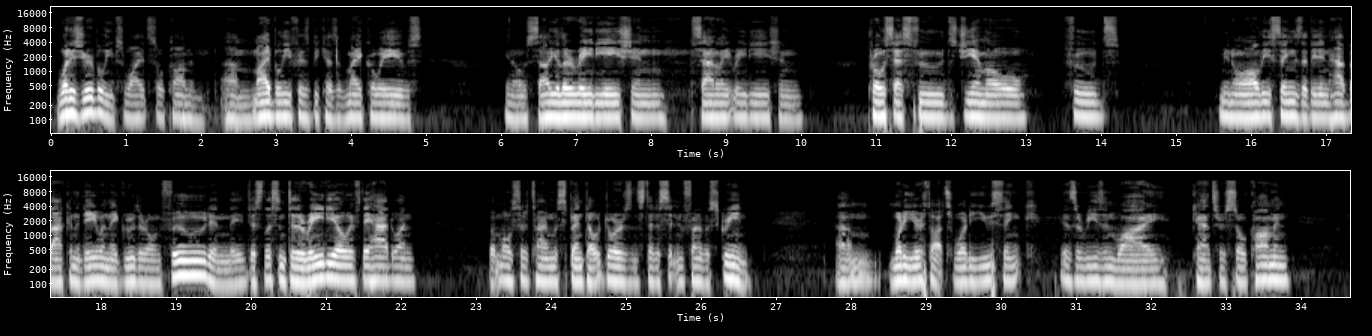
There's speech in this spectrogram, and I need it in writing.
what is your beliefs why it's so common? Um, my belief is because of microwaves, you know, cellular radiation, satellite radiation, processed foods, GMO foods, you know, all these things that they didn't have back in the day when they grew their own food and they just listened to the radio if they had one. But most of the time was spent outdoors instead of sitting in front of a screen. Um, what are your thoughts? What do you think is the reason why cancer is so common?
